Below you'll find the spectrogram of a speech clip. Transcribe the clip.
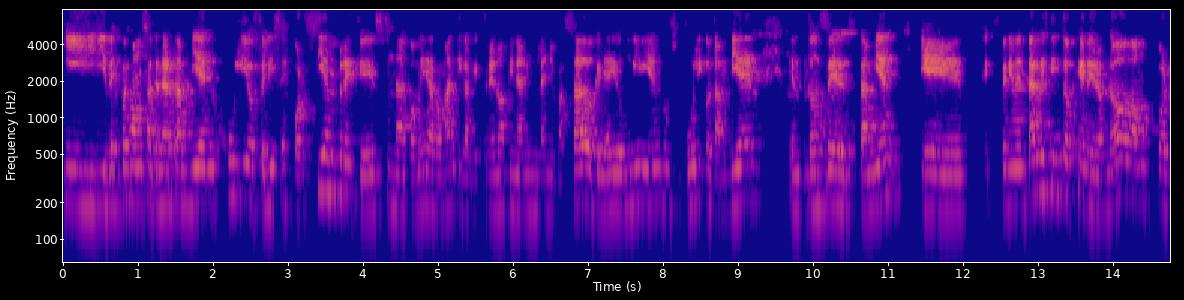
Y después vamos a tener también Julio Felices por Siempre, que es una comedia romántica que estrenó a finales del año pasado, que le ha ido muy bien con su público también. Entonces, también eh, experimentar distintos géneros, ¿no? Vamos por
